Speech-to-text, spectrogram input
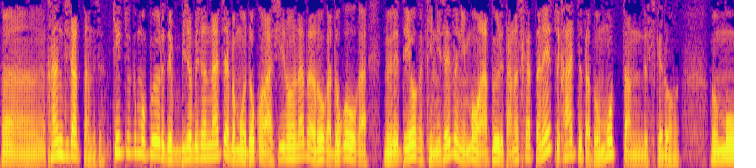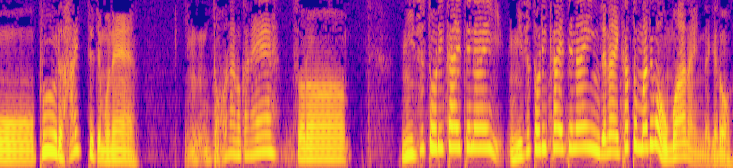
うん、感じだったんですよ。結局もうプールでびしょびしょになっちゃえばもうどこ足の裏だろうがどこが濡れてようか気にせずにもうあ、プール楽しかったねって帰ってたと思ったんですけど、もう、プール入っててもね、うんどうなのかね。その、水取り替えてない、水取り替えてないんじゃないかとまでは思わないんだけど、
